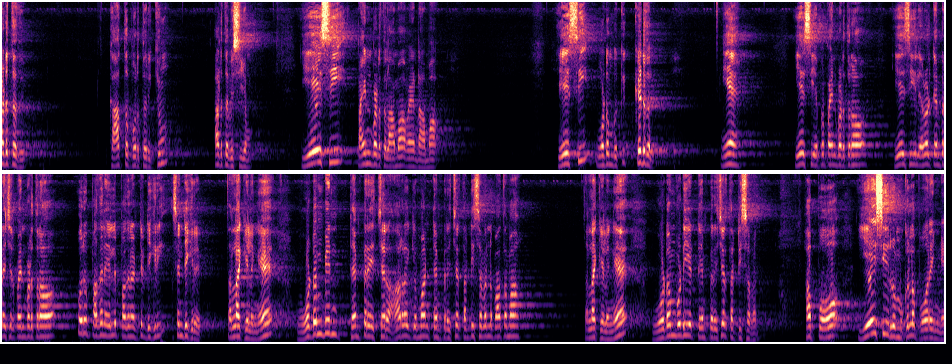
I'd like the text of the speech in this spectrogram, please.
அடுத்தது காற்றை பொறுத்த வரைக்கும் அடுத்த விஷயம். ஏசி பயன்படுத்தலாமா வேண்டாமா? ஏசி உடம்புக்கு கெடுதல். ஏன்? ஏசி எப்போ பயன்படுத்துகிறோம் ஏசியில் எவ்வளோ டெம்பரேச்சர் பயன்படுத்துகிறோம் ஒரு பதினேழு பதினெட்டு டிகிரி சென்டிகிரேட் நல்லா கேளுங்க. உடம்பின் டெம்பரேச்சர் ஆரோக்கியமான டெம்பரேச்சர் தேர்ட்டி செவன் பார்த்தோமா? நல்லா கேளுங்க. உடம்புடைய டெம்பரேச்சர் தேர்ட்டி செவன் அப்போ ஏசி ரூமுக்குள்ளே போகிறீங்க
